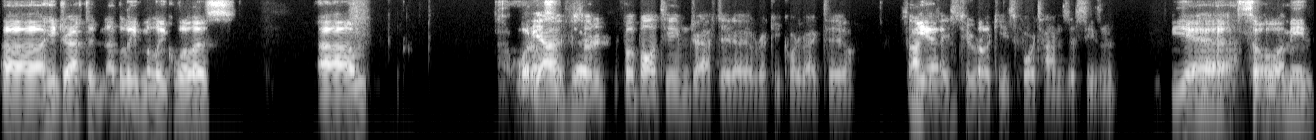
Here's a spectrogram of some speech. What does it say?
Uh, he drafted, I believe, Malik Willis. Um, what yeah, else? Yeah, so did football team drafted a rookie quarterback too. So I yeah. face two rookies four times this season. Yeah. So I mean,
